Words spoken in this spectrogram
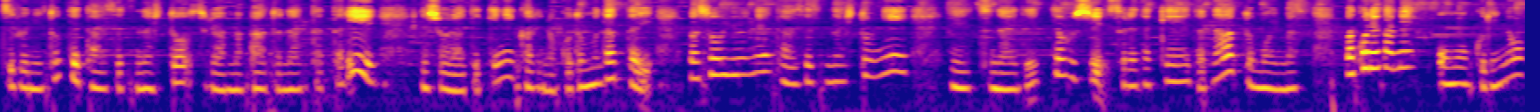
自分にとって大切な人、それはまあパートナーだったり、将来的に彼の子供だったり、まあそういうね、大切な人に、えー、繋いでいってほしい。それだけだなと思います。まあこれがね、恩送りの考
